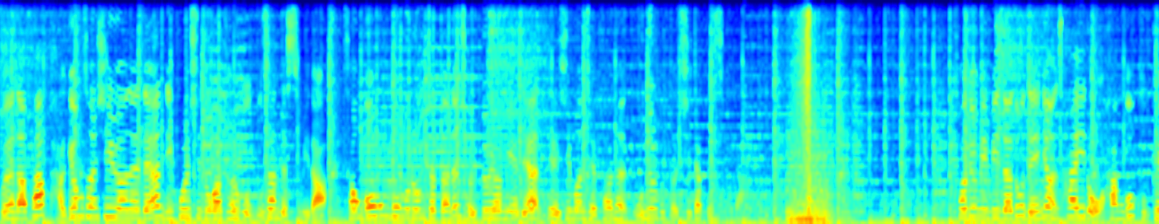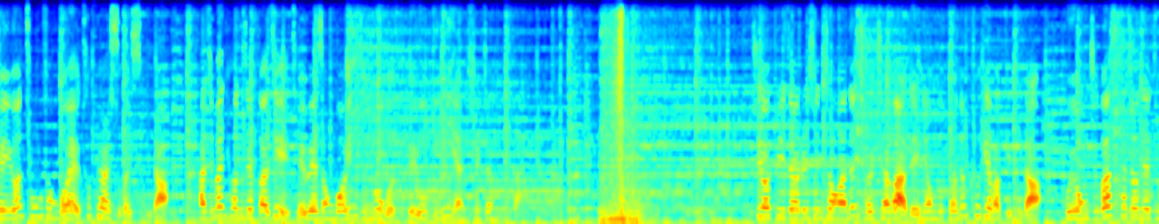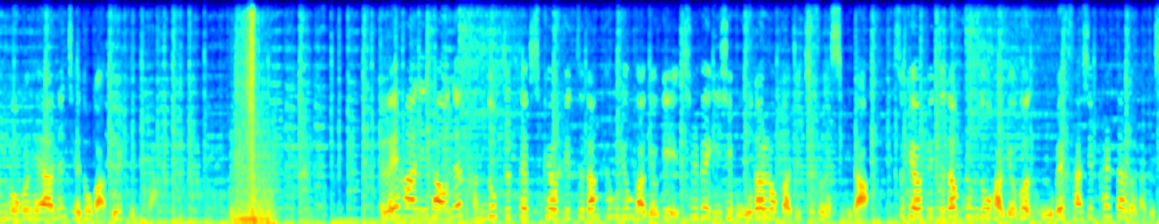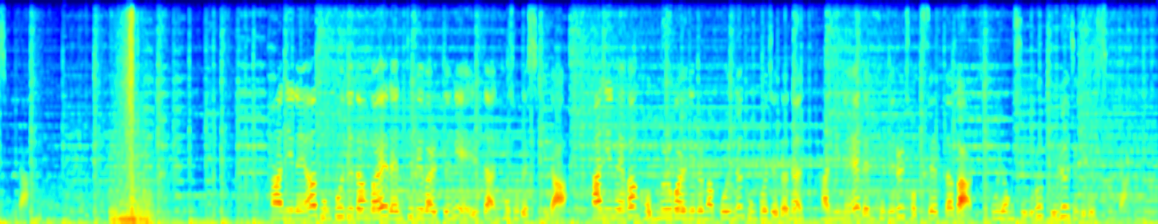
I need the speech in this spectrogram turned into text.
부에나팍 박영선 시의원에 대한 리콜 시도가 결국 무산됐습니다. 선거 홍보물을 훔쳤다는 절도 혐의에 대한 배심원 재판은 오늘부터 시작됐습니다. 서류 미비자도 내년 4.15 한국 국회의원 총선거에 투표할 수가 있습니다. 하지만 현재까지 재외선거인 등록은 매우 미미한 실정입니다. 취업 비자를 신청하는 절차가 내년부터는 크게 바뀝니다. 고용주가 사전에 등록을 해야 하는 제도가 도입됩니다. LA 한인타운 내 단독주택 스퀘어피트당 평균 가격이 725달러까지 치솟았습니다. 스퀘어피트당 콘도 가격은 548달러나 됐습니다. 한인회와 동포재단과의 렌트비 갈등이 일단 해소됐습니다. 한인회 간 건물 관리를 맡고 있는 동포재단은 한인회의 렌트비를 접수했다가 기부 형식으로 돌려주기로 했습니다.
